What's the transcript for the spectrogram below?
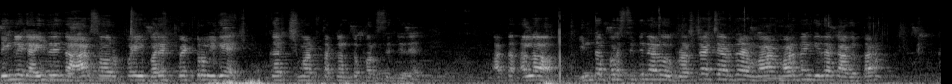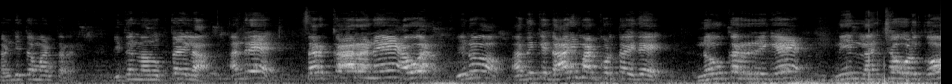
ತಿಂಗಳಿಗೆ ಐದರಿಂದ ಆರು ಸಾವಿರ ರೂಪಾಯಿ ಬರೀ ಪೆಟ್ರೋಲ್ಗೆ ಖರ್ಚು ಮಾಡ್ತಕ್ಕಂಥ ಪರಿಸ್ಥಿತಿ ಇದೆ. ಅತ ಅಲ್ಲ, ಇಂಥ ಪರಿಸ್ಥಿತಿನ ಭ್ರಷ್ಟಾಚಾರದ ಮಾಡ್ದಂಗೆ ಇರಕ್ಕಾಗುತ್ತಾ? ಖಂಡಿತ ಮಾಡ್ತಾರೆ. ಇದನ್ನ ನಾನು ಒಪ್ತಾ ಇಲ್ಲ. ಅಂದ್ರೆ ಸರ್ಕಾರನೇ ಅವ, ಏನೋ ಅದಕ್ಕೆ ದಾರಿ ಮಾಡ್ಕೊಡ್ತಾ ಇದೆ. ನೌಕರರಿಗೆ ನೀನ್ ಲಂಚ ಹುಡ್ಕೋ,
